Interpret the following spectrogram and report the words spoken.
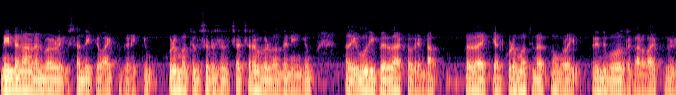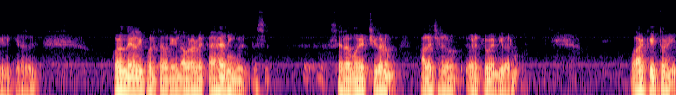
நீண்ட நாள் நண்பர்களை சந்திக்க வாய்ப்பு கிடைக்கும். குடும்பத்தில் சிறு சிறு சச்சரவுகள் வந்து நீங்கும். அதை ஊதி பெரிதாக்க வேண்டாம். பெரிதாக்கியால் குடும்பத்தினர் உங்களை பிரிந்து போவதற்கான வாய்ப்புகள் இருக்கிறது. குழந்தைகளை பொறுத்தவரையில் அவர்களுக்காக நீங்கள் சில முயற்சிகளும் அலைச்சல்களும் எடுக்க வேண்டி வரும். வாழ்க்கை துணை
